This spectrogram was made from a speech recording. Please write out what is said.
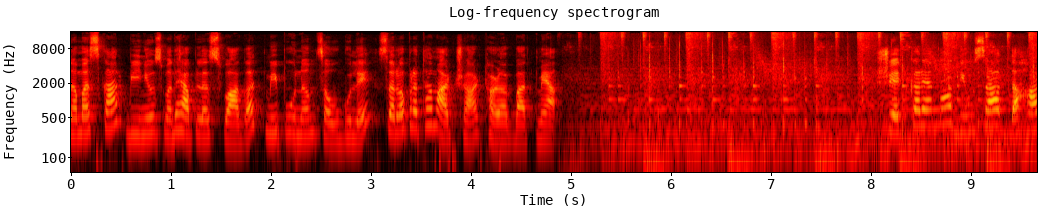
नमस्कार बी न्यूजमध्ये आपलं स्वागत. मी पूनम चौगुले. सर्वप्रथम आजच्या ठळक बातम्या. शेतकऱ्यांना दिवसा दहा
